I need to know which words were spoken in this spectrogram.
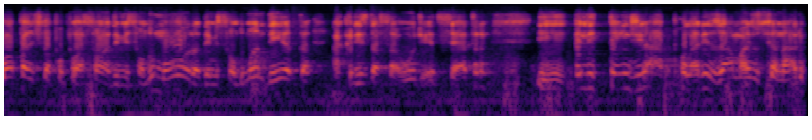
boa parte da população, a demissão do Moro, a demissão do Mandetta, a crise da saúde, etc. E ele tende tende a polarizar mais o cenário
